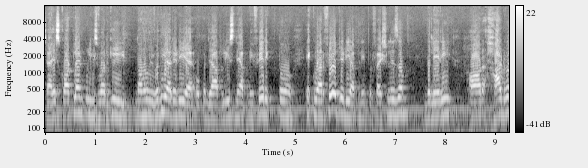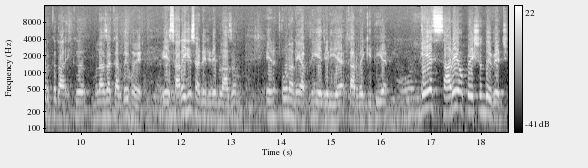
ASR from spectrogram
ਚਾਹੇ ਸਕਾਟਲੈਂਡ ਪੁਲਿਸ ਵਰਗੀ ਨਾਲੋਂ ਵੀ ਵਧੀਆ ਜਿਹੜੀ ਹੈ, ਉਹ ਪੰਜਾਬ ਪੁਲਿਸ ਨੇ ਆਪਣੀ ਫੇਰ ਇੱਕ ਤੋਂ ਇੱਕ ਵਾਰ ਫੇਰ ਜਿਹੜੀ ਆਪਣੀ ਪ੍ਰੋਫੈਸ਼ਨਲਿਜ਼ਮ ਦਲੇਰੀ ਔਰ ਹਾਰਡ ਵਰਕ ਦਾ ਇੱਕ ਮੁਲਾਜ਼ਾ ਕਰਦੇ ਹੋਏ ਇਹ ਸਾਰੇ ਹੀ ਸਾਡੇ ਜਿਹੜੇ ਮੁਲਾਜ਼ਮ, ਇਹ- ਉਹਨਾਂ ਨੇ ਆਪਣੀ ਇਹ ਜਿਹੜੀ ਹੈ ਕਾਰਵਾਈ ਕੀਤੀ ਹੈ। ਇਹ ਸਾਰੇ ਆਪਰੇਸ਼ਨ ਦੇ ਵਿੱਚ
